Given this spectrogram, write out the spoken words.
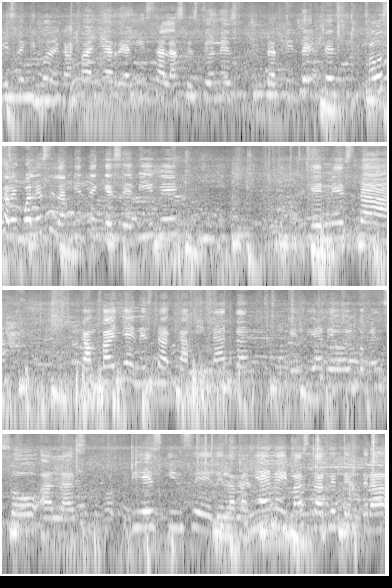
y su equipo de campaña realiza las gestiones pertinentes. Vamos a ver cuál es el ambiente que se vive en esta campaña, en esta caminata que el día de hoy comenzó a las 10, 15 de la mañana y más tarde tendrá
